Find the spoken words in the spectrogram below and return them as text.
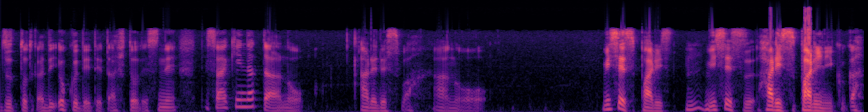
ずっととかでよく出てた人ですね。で最近だったら、あの、あれですわ。あの、ミセス・パリス、ん？ミセス・ハリス・パリニクか。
